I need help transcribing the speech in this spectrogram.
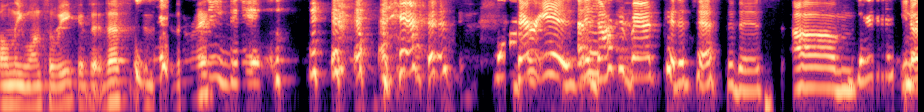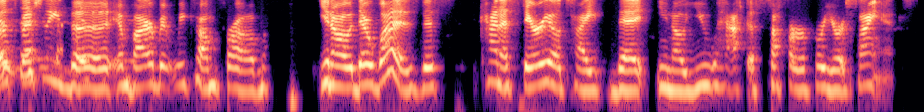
only once a week? Is it that's is, is that right? He did. yes. Yeah. There is, I and Dr. Batts could attest to this. Um, yes, you know, especially the environment we come from. You know, there was this kind of stereotype that you know you have to suffer for your science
